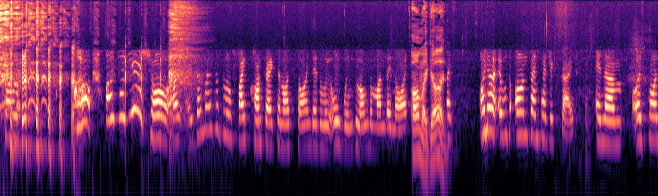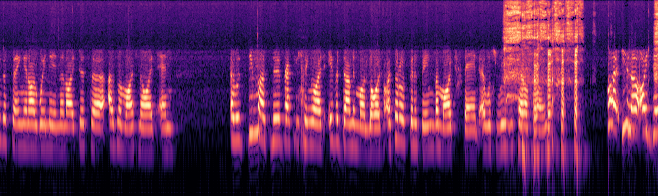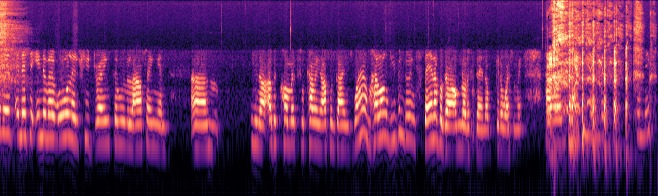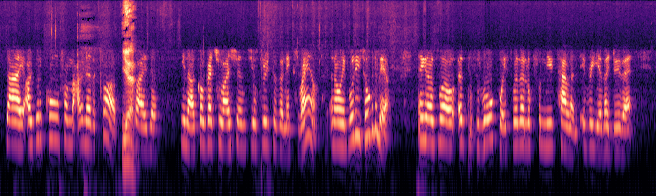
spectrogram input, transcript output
So, oh, I thought, yeah, sure. I, I, they made this little fake contract, and I signed it, and we all went along the Monday night. Oh my God! I know it was on St Patrick's Day, and um, I signed the thing, and I went in, and I did the open mic night, and it was the most nerve-wracking thing I'd ever done in my life. I thought I was going to bend the mic stand. It was really terrifying. but you know, I did it, and at the end of it, we all had a few drinks, and we were laughing, and um, you know, other comics were coming up and going, "Wow, how long have you been doing stand-up?" I go, "I'm not a stand-up. Get away from me." Um, the, the next day, I got a call from the owner of the club Yeah. to say that, you know, congratulations, you're through to the next round. And I went, "What are you talking about?" And he goes, "Well, it's the Raw Quest where they look for new talent. Every year they do that."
